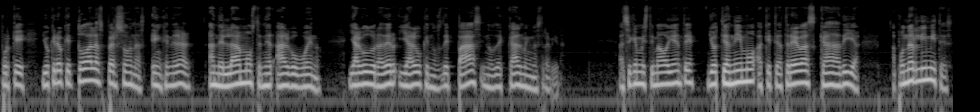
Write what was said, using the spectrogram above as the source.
Porque yo creo que todas las personas en general anhelamos tener algo bueno y algo duradero y algo que nos dé paz y nos dé calma en nuestra vida. Así que mi estimado oyente, yo te animo a que te atrevas cada día a poner límites,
